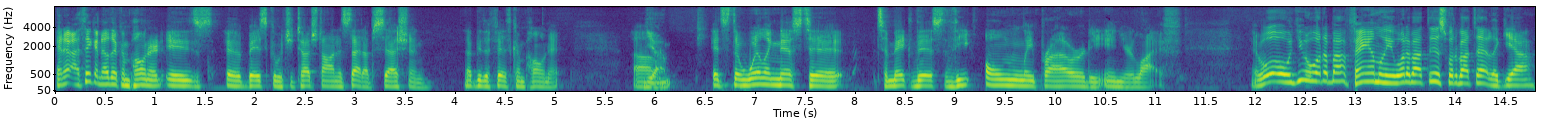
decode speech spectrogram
and I think another component is uh, basically what you touched on is that obsession. That'd be the fifth component. yeah It's the willingness to to make this the only priority in your life. And well, you know, what about family? What about this? What about that? Like, yeah,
